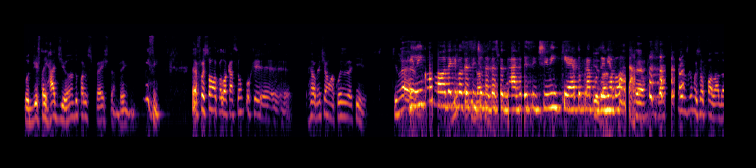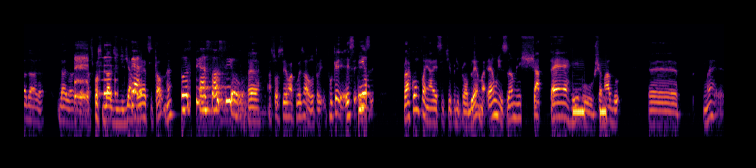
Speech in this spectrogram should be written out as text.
poderia estar irradiando para os pés também. Enfim, é, foi só uma colocação porque é, realmente é uma coisa que que não é. Que lhe incomoda que você sentiu necessidade, ele sentiu inquieto para poder exato. me abordar. É, exato. Porque você começou a falar da, da, da, das possibilidades de diabetes e tal, né? Você associou. É, associei uma coisa a outra. Porque esse, esse para acompanhar esse tipo de problema é um exame chatérrimo, hum. chamado. É, como é?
